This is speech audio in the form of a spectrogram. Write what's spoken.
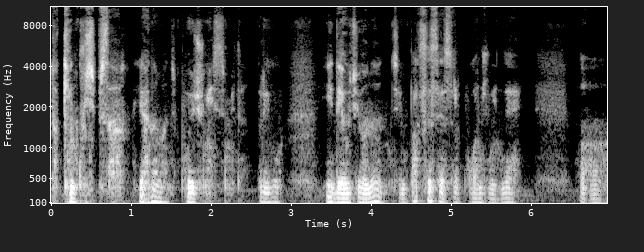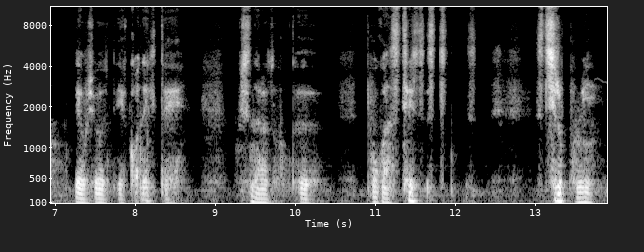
더킹 94 이 하나만 보유 중에 있습니다. 그리고 이 네오지오는 지금 박스셋으로 보관 중인데 어, 네오지오 에 꺼낼 때 혹시나라도 그 보관 스티, 스티, 스티로폼이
